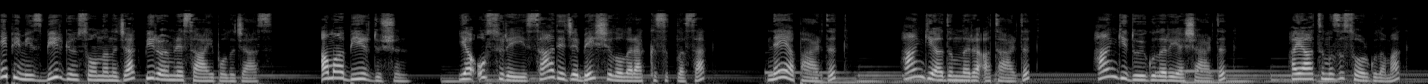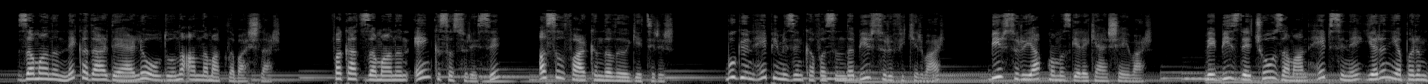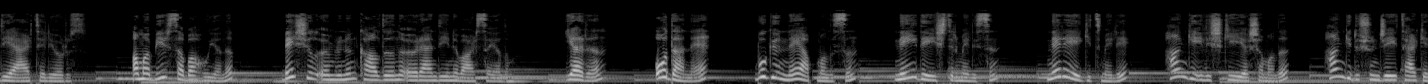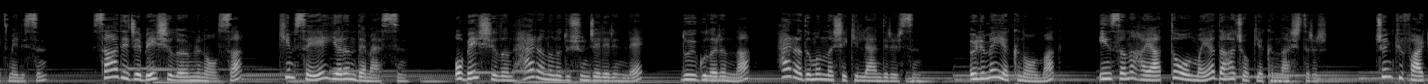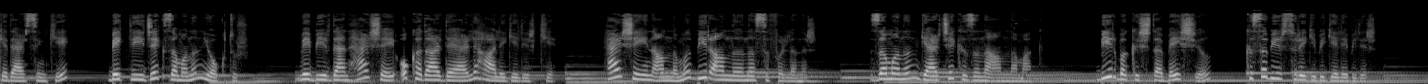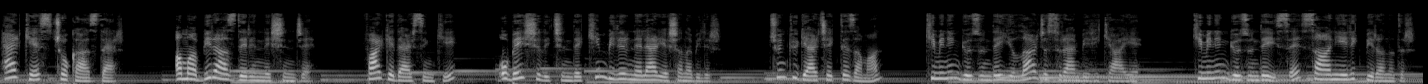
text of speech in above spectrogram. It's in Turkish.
Hepimiz bir gün sonlanacak bir ömre sahip olacağız. Ama bir düşün. Ya o süreyi sadece 5 yıl olarak kısıtlasak? Ne yapardık? Hangi adımları atardık? Hangi duyguları yaşardık? Hayatımızı sorgulamak, zamanın ne kadar değerli olduğunu anlamakla başlar. Fakat zamanın en kısa süresi, asıl farkındalığı getirir. Bugün hepimizin kafasında bir sürü fikir var, bir sürü yapmamız gereken şey var. Ve biz de çoğu zaman hepsini yarın yaparım diye erteliyoruz. Ama bir sabah uyanıp, 5 yıl ömrünün kaldığını öğrendiğini varsayalım. Yarın, o da ne? Bugün ne yapmalısın? Neyi değiştirmelisin? Nereye gitmeli? Hangi ilişkiyi yaşamalı? Hangi düşünceyi terk etmelisin? Sadece 5 yıl ömrün olsa, kimseye yarın demezsin. O 5 yılın her anını düşüncelerinle, duygularınla, her adımınla şekillendirirsin. Ölüme yakın olmak, insanı hayatta olmaya daha çok yakınlaştırır. Çünkü fark edersin ki, bekleyecek zamanın yoktur. Ve birden her şey o kadar değerli hale gelir ki. Her şeyin anlamı bir anlığına sıfırlanır. Zamanın gerçek hızını anlamak. Bir bakışta 5 yıl, kısa bir süre gibi gelebilir. Herkes çok az der. Ama biraz derinleşince, fark edersin ki, o 5 yıl içinde kim bilir neler yaşanabilir. Çünkü gerçekte zaman, kiminin gözünde yıllarca süren bir hikaye, kiminin gözünde ise saniyelik bir anıdır.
